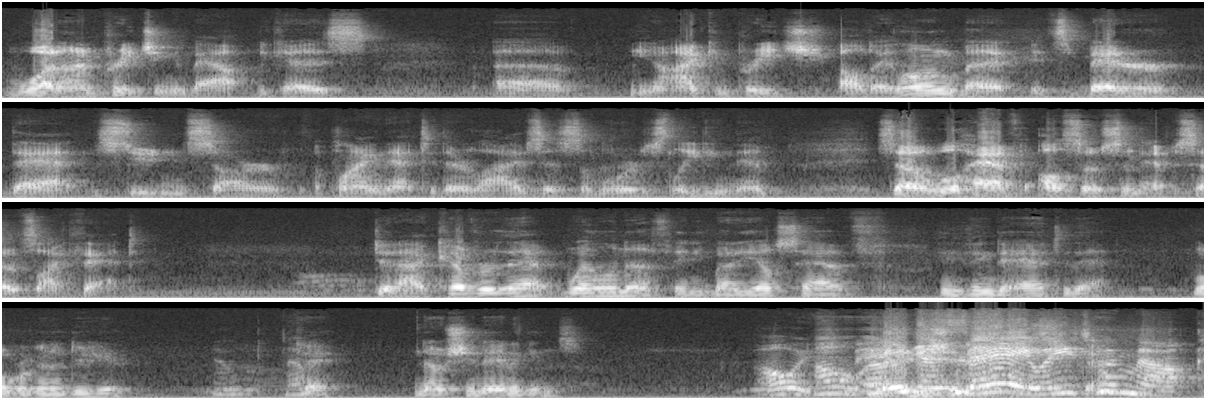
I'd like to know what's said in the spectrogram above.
what I'm preaching about because. Uh, you know, I can preach all day long, but it's better that students are applying that to their lives as the Lord is leading them. So we'll have also some episodes like that. Did I cover that well enough? Anybody else have anything to add to that? What we're going to do here? Nope. Okay. No shenanigans? Always. Oh, I was shenanigans. Maybe gonna should- say, what are you talking about?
